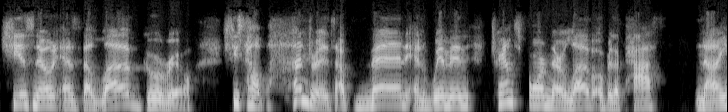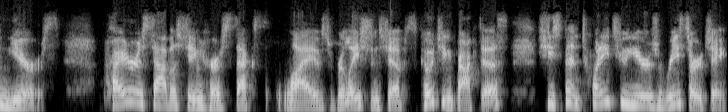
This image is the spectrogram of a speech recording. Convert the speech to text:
She is known as the Love Guru. She's helped hundreds of men and women transform their love over the past nine years. Prior to establishing her sex lives, relationships, coaching practice, she spent 22 years researching.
